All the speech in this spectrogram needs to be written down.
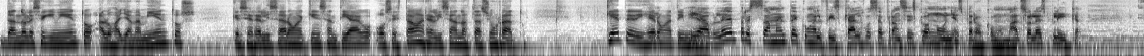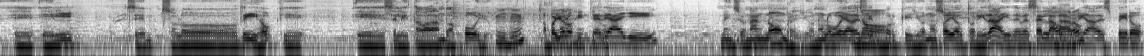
dándole seguimiento a los allanamientos que se realizaron aquí en Santiago o se estaban realizando hasta hace un rato. ¿Qué te dijeron a ti, Miguel? Y hablé precisamente con el fiscal José Francisco Núñez, pero como Matzo le explica, eh, él se solo dijo que eh, se le estaba dando apoyo. Apoyo La logístico. gente de allí mencionan nombres. Yo no lo voy a decir No. porque yo no soy autoridad y debe ser las Claro. autoridades, pero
